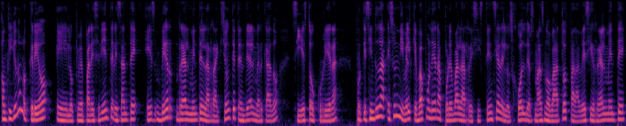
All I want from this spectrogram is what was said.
Aunque yo no lo creo, eh, lo que me parecería interesante es ver realmente la reacción que tendría el mercado si esto ocurriera, porque sin duda es un nivel que va a poner a prueba la resistencia de los holders más novatos para ver si realmente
